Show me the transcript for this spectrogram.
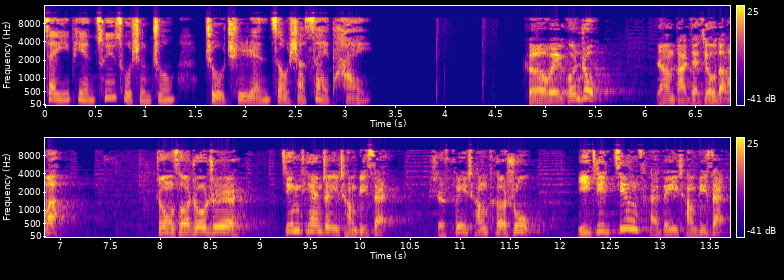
在一片催促声中，主持人走上赛台。各位观众，让大家久等了。众所周知，今天这一场比赛是非常特殊以及精彩的一场比赛。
